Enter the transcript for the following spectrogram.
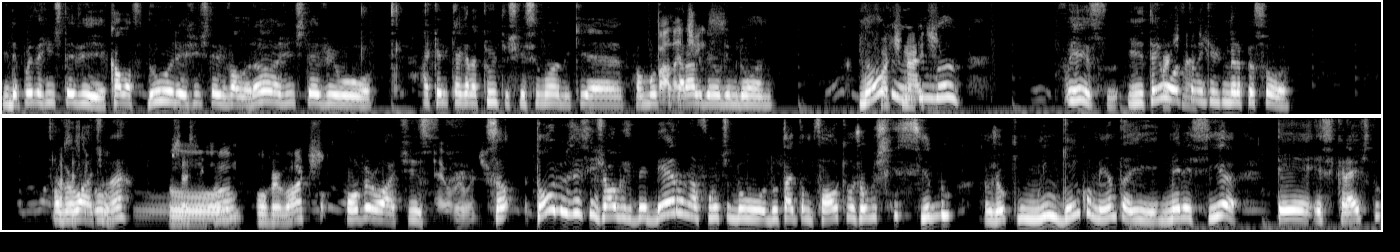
e depois a gente teve Call of Duty, a gente teve Valorant, a gente teve o. aquele que é gratuito, esqueci o nome, que é famoso pra caralho ganhou o game do ano. Não, Fortnite. Não, isso. E tem Fortnite. outro também que é em primeira pessoa. Overwatch, né? O... Overwatch? Overwatch, isso. É, Overwatch. São, todos esses jogos beberam na fonte do, do Titanfall, que é um jogo esquecido. É um jogo que ninguém comenta e merecia ter esse crédito.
